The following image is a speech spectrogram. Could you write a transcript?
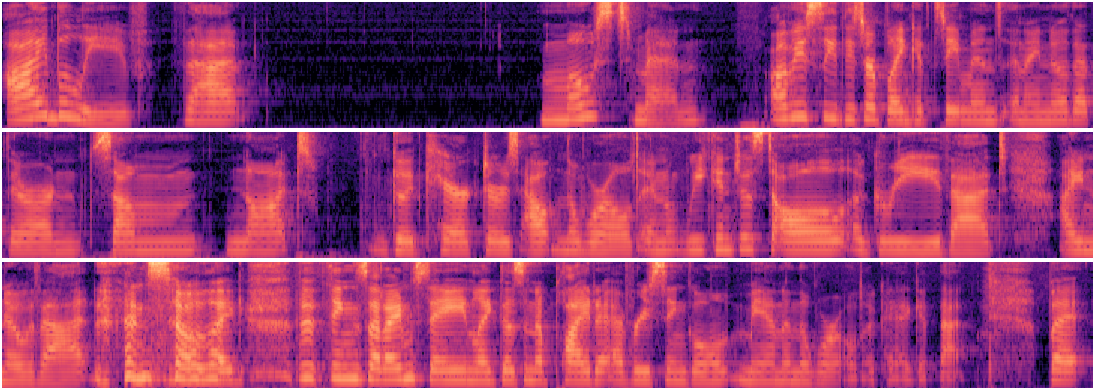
I believe that most men obviously these are blanket statements and I know that there are some not good characters out in the world and we can just all agree that I know that. And so like the things that I'm saying like doesn't apply to every single man in the world. Okay, I get that. But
